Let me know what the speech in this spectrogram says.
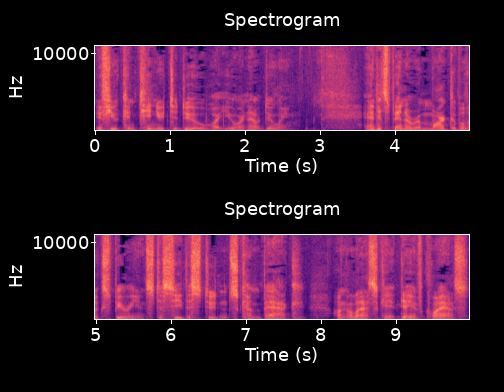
if you continue to do what you are now doing. And it's been a remarkable experience to see the students come back on the last day of class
